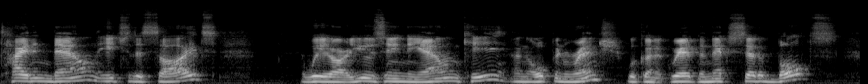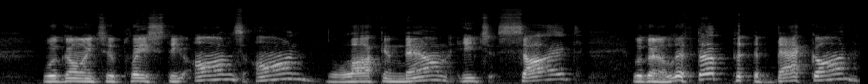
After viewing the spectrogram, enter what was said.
tighten down each of the sides. We are using the Allen key, an open wrench. We're going to grab the next set of bolts we're going to place the arms on, lock them down each side. We're going to lift up, put the back on,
